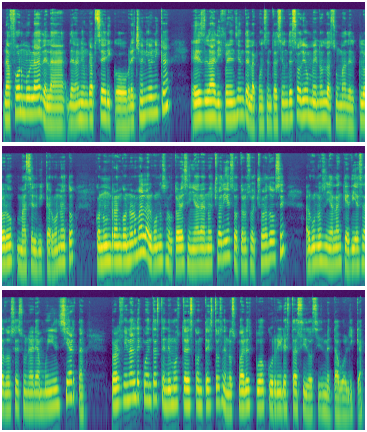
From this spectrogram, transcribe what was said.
La fórmula de la, del anion gap sérico o brecha aniónica es la diferencia entre la concentración de sodio menos la suma del cloro más el bicarbonato con un rango normal. Algunos autores señalan 8 a 10, otros 8 a 12. Algunos señalan que 10 a 12 es un área muy incierta. Pero al final de cuentas tenemos tres contextos en los cuales puede ocurrir esta acidosis metabólica.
